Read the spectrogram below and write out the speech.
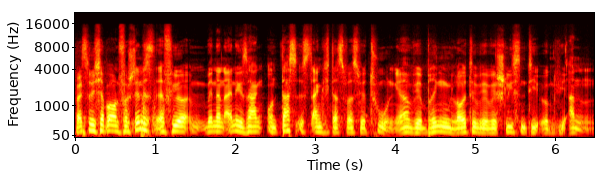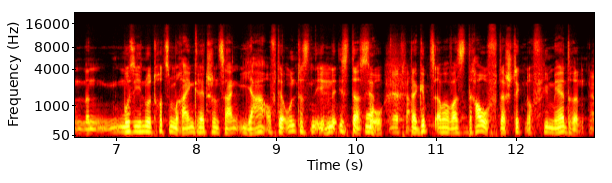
Weißt du, ich habe auch ein Verständnis dafür, wenn dann einige sagen, und das ist eigentlich das, was wir tun. Ja, Wir bringen Leute, wir, wir schließen die irgendwie an. Dann muss ich nur trotzdem reingrätschen und sagen, ja, auf der untersten mhm. Ebene ist das so. Ja, da gibt's aber was drauf, da steckt noch viel mehr drin. Ja.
